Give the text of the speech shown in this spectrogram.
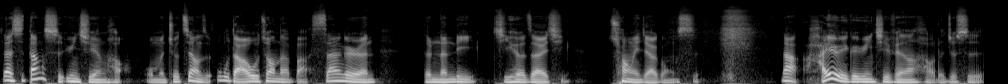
但是当时运气很好，我们就这样子误打误撞的把三个人的能力集合在一起，创了一家公司。那还有一个运气非常好的，就是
